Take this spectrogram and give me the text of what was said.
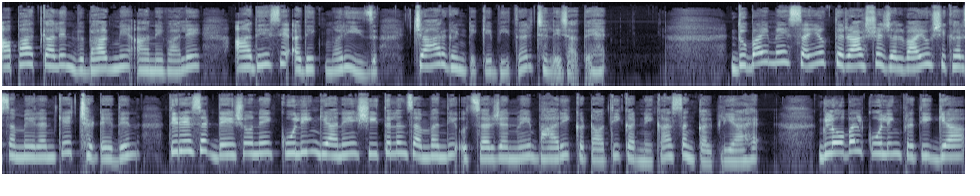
आपातकालीन विभाग में आने वाले आधे से अधिक मरीज़ चार घंटे के भीतर चले जाते हैं। दुबई में संयुक्त राष्ट्र जलवायु शिखर सम्मेलन के छठे दिन तिरसठ देशों ने कूलिंग यानी शीतलन संबंधी उत्सर्जन में भारी कटौती करने का संकल्प लिया है। ग्लोबल कूलिंग प्रतिज्ञा,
